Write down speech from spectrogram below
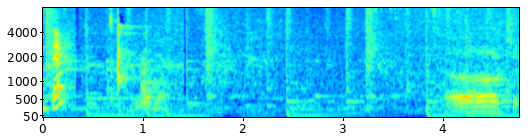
There? One more. Okay.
